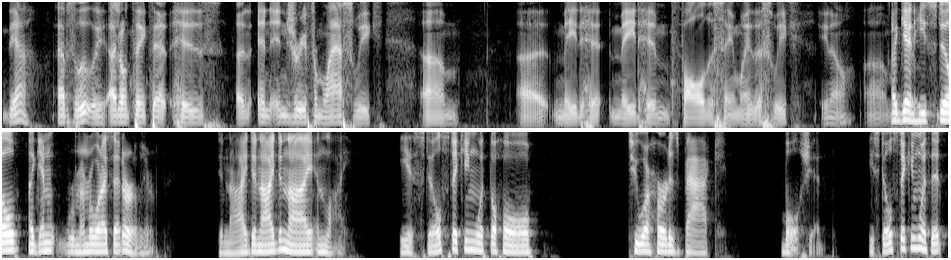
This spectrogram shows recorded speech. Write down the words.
Yeah, absolutely. I don't think that his an, an injury from last week um, uh, made him made him fall the same way this week. You know. Um, again, he's still again. Remember what I said earlier deny, deny, deny, and lie. He is still sticking with the whole Tua hurt his back bullshit. He's still sticking with it.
